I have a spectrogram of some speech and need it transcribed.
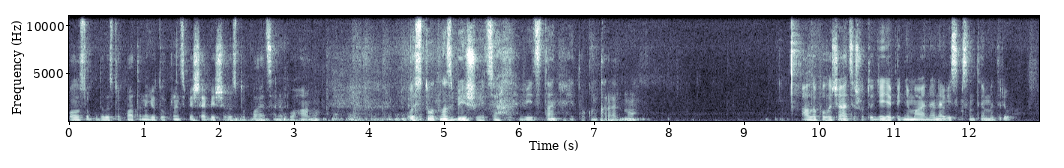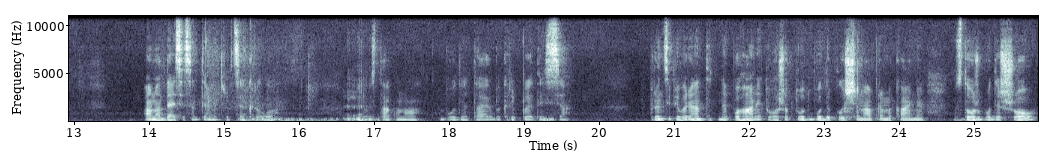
Колесо буде виступати, на YouTube, в принципі, ще більше виступає, це непогано. Ось тут у нас збільшується відстань, і то конкретно. Але виходить, що тоді я піднімаю не на 8 см, а на 10 см це крило. І ось так воно буде так якби кріпитися. В принципі, варіант непоганий, тому що тут буде площина примикання, вздовж буде шов,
